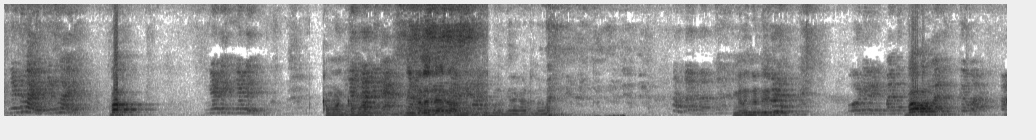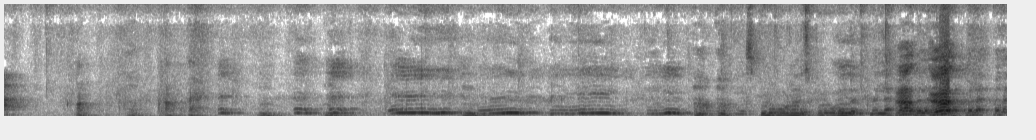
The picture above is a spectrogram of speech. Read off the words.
ഇങ്ങോട്ട് വാ, ഇങ്ങോട്ട് വാ. വാ ഇങ്ങോട്ട്, ഇങ്ങോട്ട്. കമോൺ കമോൺ നിങ്ങളെല്ലാരും നിങ്ങൾ ഇങ്ങോട്ട് വരും. ഓടി വരൂ, പതുക്കെ വാ, വാ. പതുക്കെ വാ. ആ. സ്പീഡ് കൂടുന്നുണ്ട് സ്പീഡ് കൂടുന്നുണ്ട്. മെല്ലെ ആ, മെല്ലെ. മെല്ലെ മെല്ലെ.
